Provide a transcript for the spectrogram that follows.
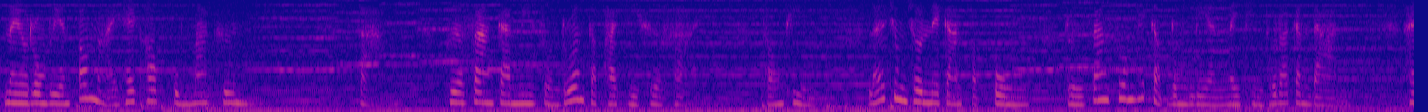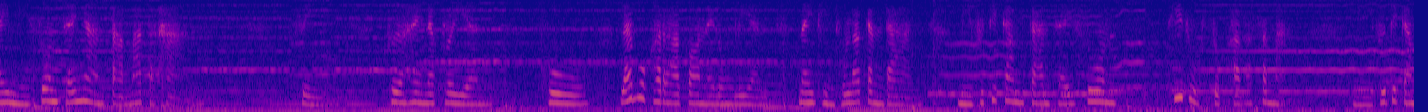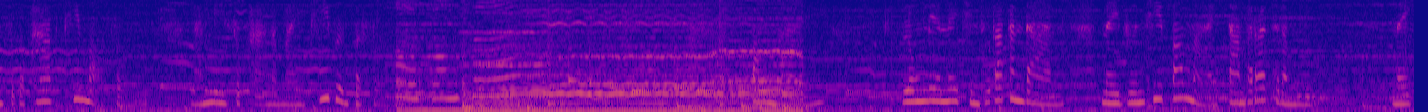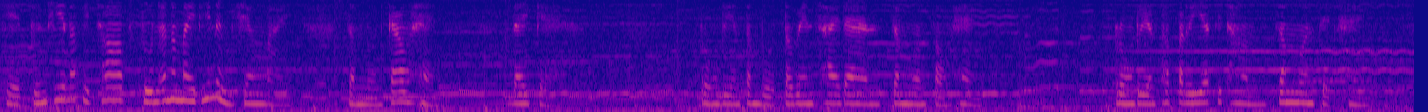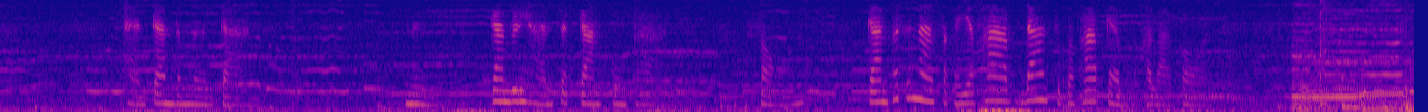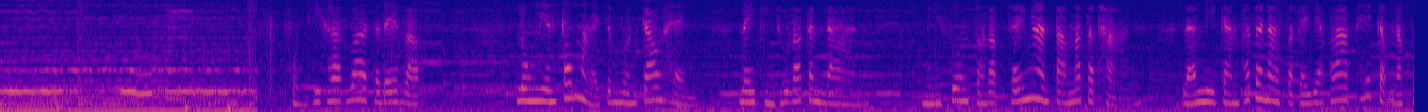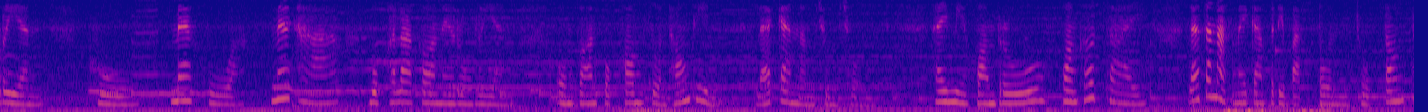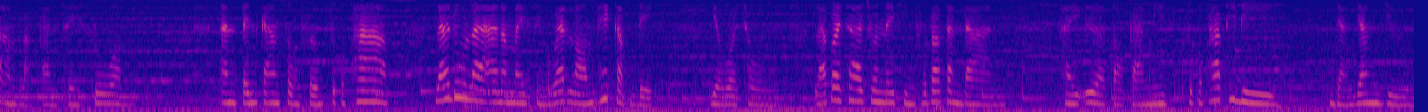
ในโรงเรียนเป้าหมายให้ครอบคลุมมากขึ้น 3. เพื่อสร้างการมีส่วนร่วมกับภาคีเครือข่าย ท้องถิ่น และชุมชนในการปรับปรุง หรือสร้างส้วมให้กับโรงเรียนในถิ่นธุรกันดารให้มีส้วมใช้งานตามมาตรฐาน 4. เพื่อให้นักเรียน ครู และบุคลากรในโรงเรียน ในถิ่นธุรกันดารมีพฤติกรรมการใช้ส้วมที่ถูกสุขลักษณะ มีพฤติกรรมสุขภาพที่เหมาะสม และมีสุขอนามัยที่พึงประสงค์เป้าหมาย โรงเรียนในถิ่นธุรกันดารในพื้นที่เป้าหมายตามพระราชดำริในเขตพื้นที่รับผิดชอบ ศูนย์อนามัยที่ 1 เชียงใหม่จำนวน 9 แห่ง ได้แก่ โรงเรียนตำรวจตะเวนชายแดนจำนวน2แห่ง โรงเรียนพระปริยติธรรมจำนวน7แห่ง แผนการดำเนินการ 1. การบริหารจัดการโครงการ 2. การพัฒนาศักยภาพด้านสุขภาพแก่บุคลากร ผลที่คาดว่าจะได้รับ โรงเรียนเป้าหมายจำนวน 9 แห่ง ในถิ่นธุรกันดาร มีส้วมสำหรับใช้งานตามมาตรฐาน และมีการพัฒนาศักยภาพให้กับนักเรียน ครู แม่ครัว แม่ค้า บุคลากรในโรงเรียน องค์กรปกครองส่วนท้องถิ่น และแกนนำชุมชน ให้มีความรู้ ความเข้าใจ และตระหนักในการปฏิบัติตนถูกต้องตามหลักการใช้ส้วม อันเป็นการส่งเสริมสุขภาพและดูแลอนามัยสิ่งแวดล้อมให้กับเด็ก เยาวชน และประชาชนในถิ่นทุรกันดารให้เอื้อต่อการมีสุขภาพที่ดี อย่างยั่งยืน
